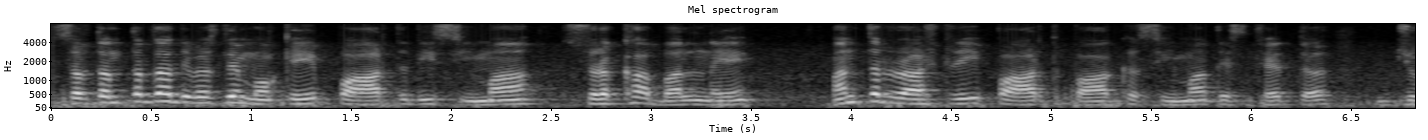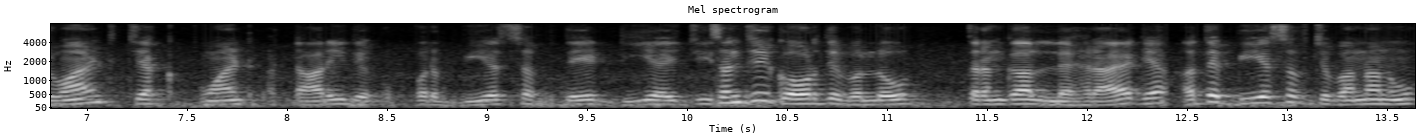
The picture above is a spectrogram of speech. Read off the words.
ਸੁਤੰਤਰਤਾ ਦਿਵਸ ਦੇ ਮੌਕੇ ਭਾਰਤ ਦੀ ਸੀਮਾ ਸੁਰੱਖਿਆ ਬਲ ਨੇ ਅੰਤਰਰਾਸ਼ਟਰੀ ਭਾਰਤ ਪਾਕ ਸੀਮਾ ਤੇ ਸਥਿਤ ਜੁਆਇੰਟ ਚੈੱਕ ਪੁਆਇੰਟ ਅਟਾਰੀ ਦੇ ਉੱਪਰ ਬੀਐਸਐਫ ਦੇ ਡੀਆਈਜੀ ਸੰਜੇ ਗੌਰ ਦੇ ਵੱਲੋਂ ਤਿਰੰਗਾ ਲਹਿਰਾਇਆ ਗਿਆ ਅਤੇ ਬੀਐਸਐਫ ਜਵਾਨਾਂ ਨੂੰ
